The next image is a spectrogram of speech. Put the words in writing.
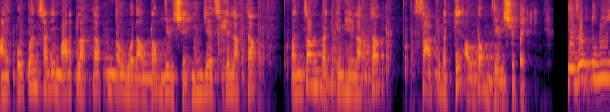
आणि ओपनसाठी मार्क लागतात नव्वद आउट ऑफ दीडशे. म्हणजेच हे लागतात पंचावन्न टक्के हे लागतात साठ टक्के आउट ऑफ दीडशे पैकी. हे जर तुम्ही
